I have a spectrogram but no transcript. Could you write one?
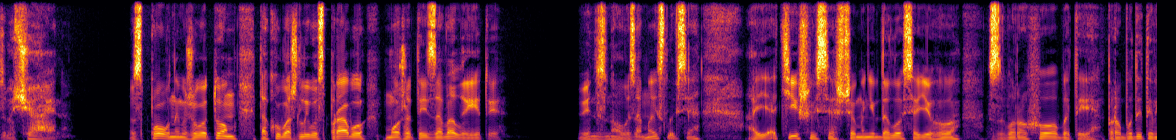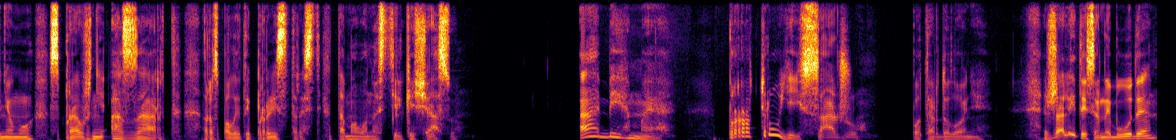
Звичайно. З повним животом таку важливу справу можете й завалити. Він знову замислився, а я тішився, що мені вдалося його зворохобити, пробудити в ньому справжній азарт, розпалити пристрасть та мову на стільки часу. А бігме, протру їй саджу, потер долоні. Жалітися не буде.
